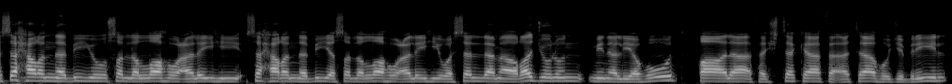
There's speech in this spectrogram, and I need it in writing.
سحر النبي صلى الله عليه سحر النبي صلى الله عليه وسلم رجل من اليهود قال فاشتكى فأتاه جبريل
